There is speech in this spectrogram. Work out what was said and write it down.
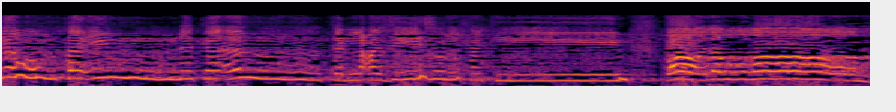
لهم فإنك أنت العزيز الحكيم. قال الله.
